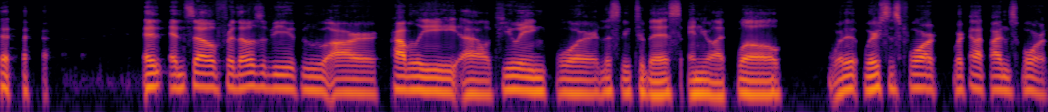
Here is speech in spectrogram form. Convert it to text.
and and so for those of you who are probably uh, viewing or listening to this, and you're like, well, where, where's this form? Where can I find this form?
